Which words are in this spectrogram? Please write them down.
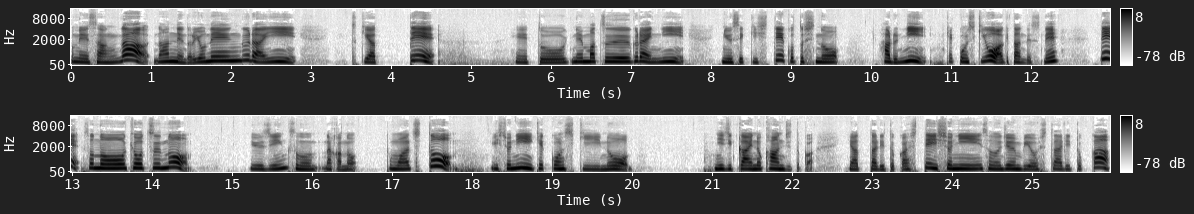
お姉さんが何年だろう4年ぐらい付き合ってえっ、と年末ぐらいに入籍して今年の春に結婚式を挙げたんですね。でその共通の友人その中の友達と一緒に結婚式の二次会の幹事とかやったりとかして一緒にその準備をしたりとか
